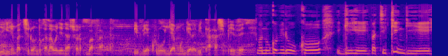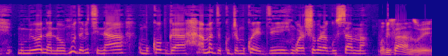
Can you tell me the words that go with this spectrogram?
y'igihimba cy'irondoka nabo nyine ashobora kubafata bivuye kuri ujya mugera bita HPV ngo nubwo biruko igihe batikingiye mu mibonano mpuzabitsina umukobwa amaze kuja mu kwezi ngo arashobora gusama mu bisanzwe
